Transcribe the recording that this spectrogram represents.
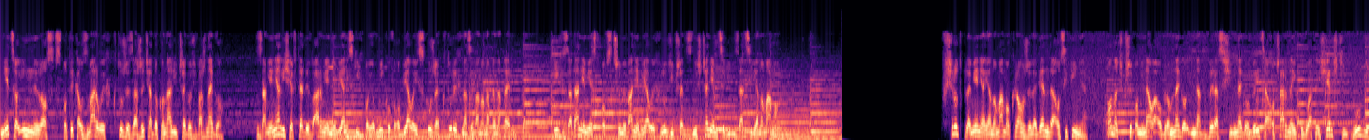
Nieco inny los spotykał zmarłych, którzy za życia dokonali czegoś ważnego. Zamieniali się wtedy w armię niebiańskich bojowników o białej skórze, których nazywano Napenaperi. Ich zadaniem jest powstrzymywanie białych ludzi przed zniszczeniem cywilizacji Janomamo. Wśród plemienia Janomamo krąży legenda o Sipinie. Ponoć przypominała ogromnego i nad wyraz silnego byjca o czarnej kudłatej sierści, długich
